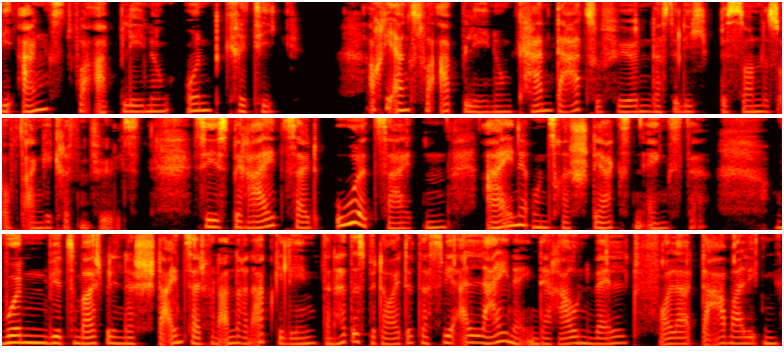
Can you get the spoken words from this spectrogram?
Die Angst vor Ablehnung und Kritik. Auch die Angst vor Ablehnung kann dazu führen, dass du dich besonders oft angegriffen fühlst. Sie ist bereits seit Urzeiten eine unserer stärksten Ängste. Wurden wir zum Beispiel in der Steinzeit von anderen abgelehnt, dann hat das bedeutet, dass wir alleine in der rauen Welt voller damaligen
